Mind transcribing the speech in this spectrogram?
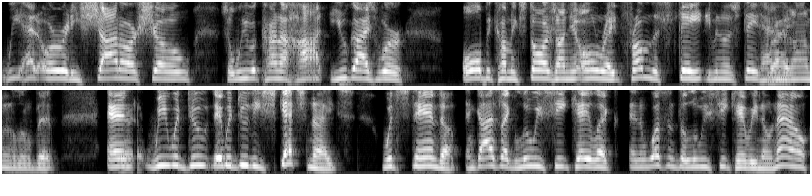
we had already shot our show, so we were kind of hot. You guys were all becoming stars on your own right from the state, even though the state hadn't been on in a little bit. And Right. we would do they would do these sketch nights with stand up and guys like Louis C.K. like, and it wasn't the Louis C.K. we know now.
